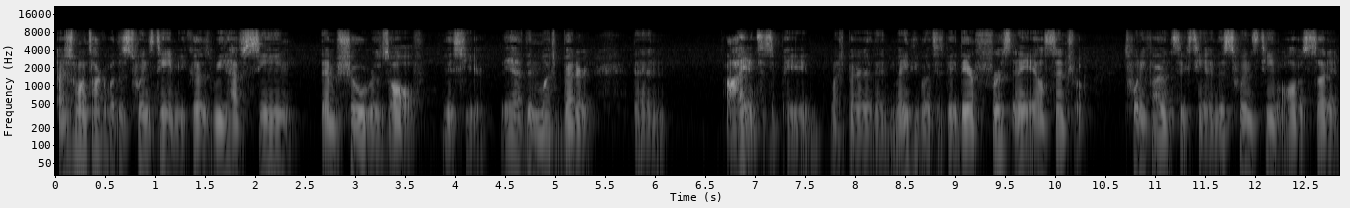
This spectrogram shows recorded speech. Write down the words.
I just want to talk about this Twins team because we have seen them show resolve this year. They have been much better than I anticipated, much better than many people anticipated. They are first in AL Central, 25 and 16, and this Twins team all of a sudden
